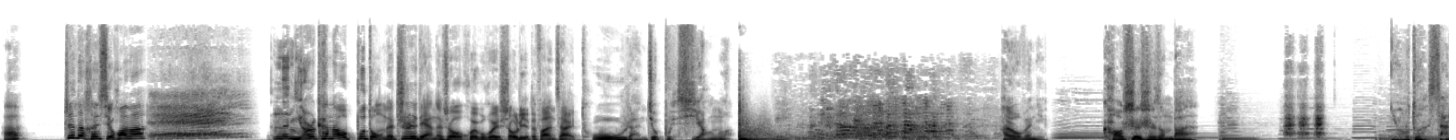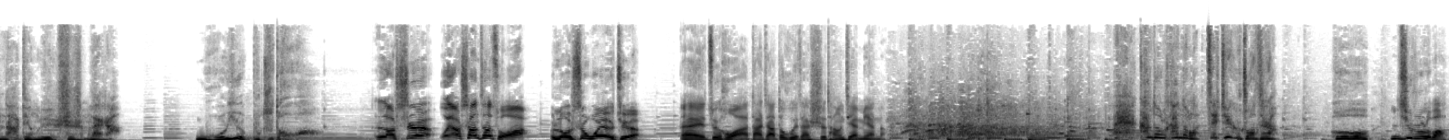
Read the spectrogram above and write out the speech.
啊？真的很喜欢吗？那你要是看到不懂的知识点的时候，会不会手里的饭菜突然就不香了？还有，我问你。考试时怎么办？哎哎哎，牛顿三大定律是什么来着？我也不知道啊。老师，我要上厕所。老师，我也去。哎，最后啊，大家都会在食堂见面的。哎，看到了，看到了，在这个桌子上。哦，你记住了吧？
